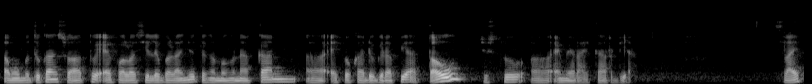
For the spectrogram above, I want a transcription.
uh, membutuhkan suatu evaluasi lebih lanjut dengan menggunakan uh, ekokardiografi atau justru uh, MRI kardia slide.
